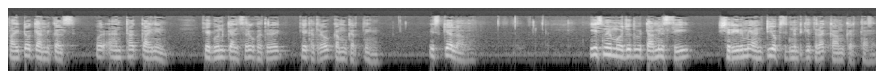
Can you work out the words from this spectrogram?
फाइटोकेमिकल्स और एंथाकाइनिन के गुण कैंसर को खतरे, के खतरे को कम करते हैं। इसके अलावा, इसमें मौजूद विटामिन सी शरीर में एंटीऑक्सीडेंट की तरह काम करता है।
